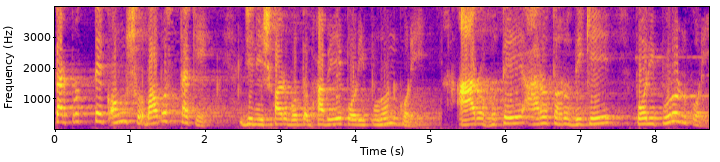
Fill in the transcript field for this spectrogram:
তার প্রত্যেক অংশ বা অবস্থাকে যিনি সর্বতভাবে পরিপূরণ করে আরও হতে আরও তর দিকে পরিপূরণ করে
